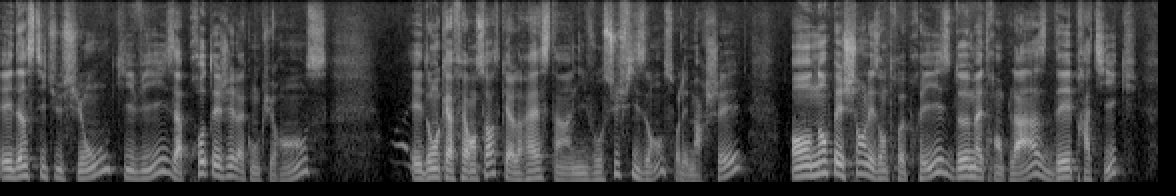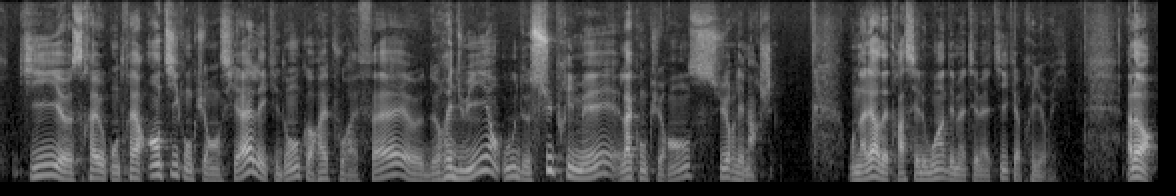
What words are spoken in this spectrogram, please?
et d'institutions qui visent à protéger la concurrence et donc à faire en sorte qu'elle reste à un niveau suffisant sur les marchés en empêchant les entreprises de mettre en place des pratiques qui euh, seraient au contraire anticoncurrentielles et qui donc auraient pour effet euh, de réduire ou de supprimer la concurrence sur les marchés. On a l'air d'être assez loin des mathématiques a priori. Alors,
